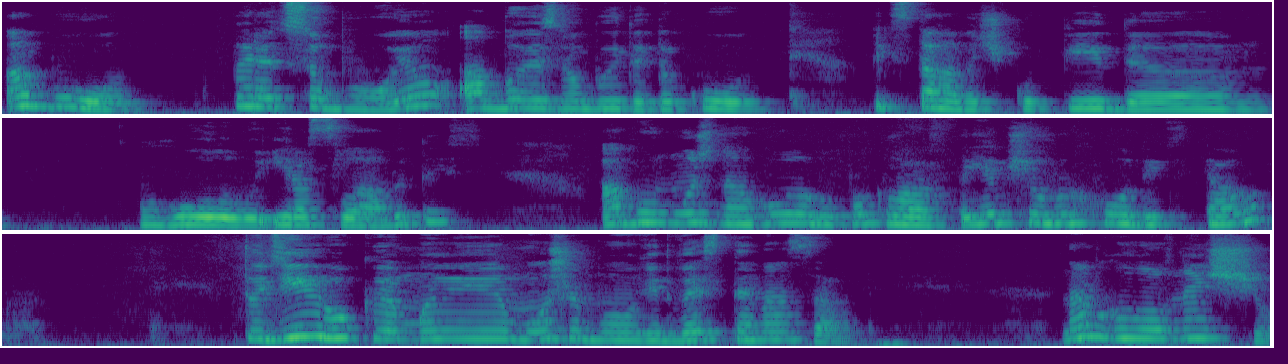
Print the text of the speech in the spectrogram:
або перед собою, аби зробити таку підставочку під е, голову і розслабитись. Або можна голову покласти, якщо виходить так, тоді руки ми можемо відвести назад. Нам головне, що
